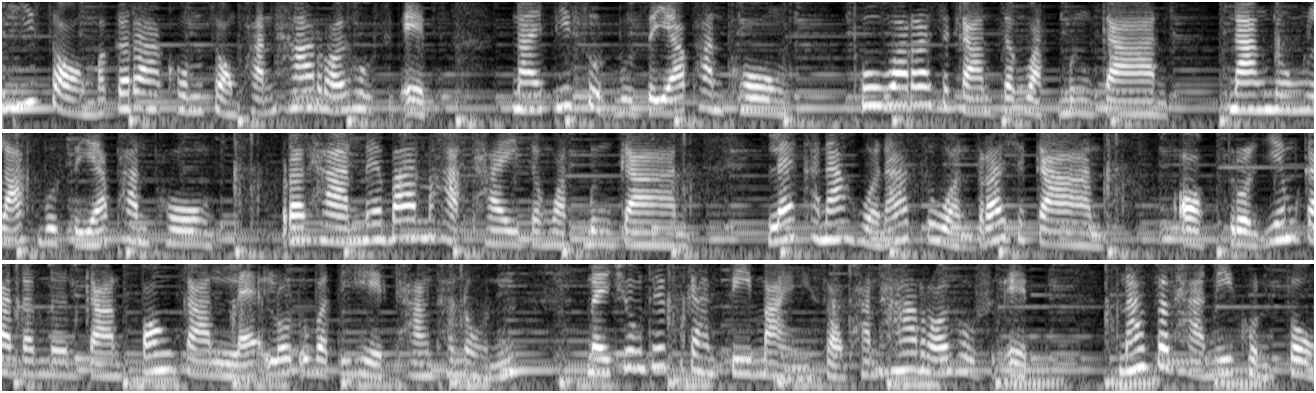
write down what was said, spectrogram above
วันที่ 2 มกราคม 2561 นายพิสุทธิ์บุษยพันพงศ์ผู้ว่าราชการจังหวัดบึงการ นางนงลักษ์บุษยพันพงศ์ประธานแม่บ้านมหาไทยจังหวัดบึงการ และคณะหัวหน้าส่วนราชการ ออกตรวจเยี่ยมการดำเนินการป้องกันและลดอุบัติเหตุทางถนน ในช่วงเทศกาลปีใหม่ 2561 ณ สถานีขนส่ง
